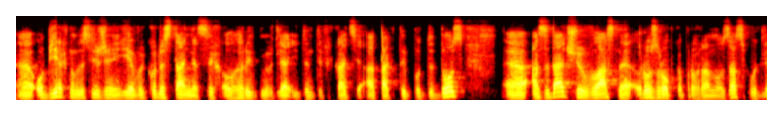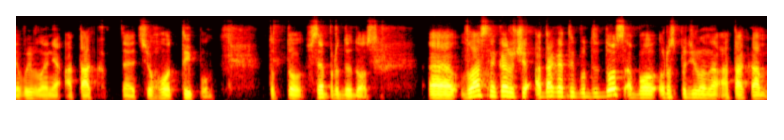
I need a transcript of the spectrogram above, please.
Е, Об'єктом дослідження є використання цих алгоритмів для ідентифікації атак типу DDoS. Е, А задачею, власне, розробка програмного засобу для виявлення атак цього типу, тобто все про DDoS. Е, Власне кажучи, атака типу DDoS або розподілена атака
